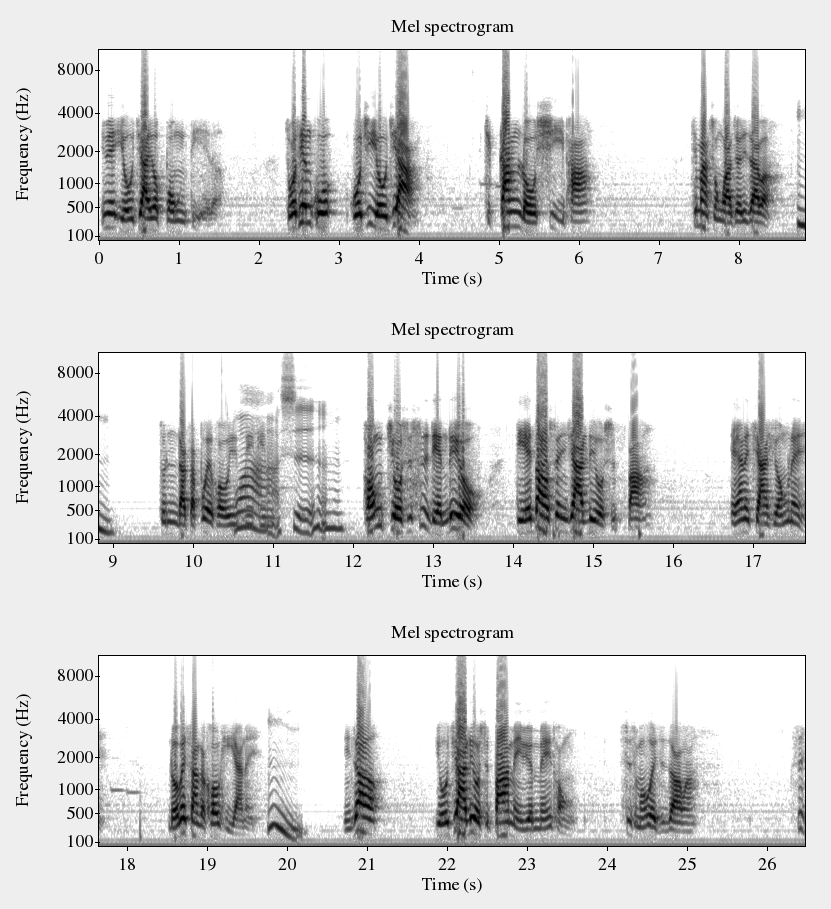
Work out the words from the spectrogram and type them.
因为油价又崩跌了。昨天国国际油价一刚落四趴，今嘛从偌济你知不？嗯，从六十八块美金，哇，是，从九十四点六跌到剩下六十八，哎呀，你真凶呢，落要三十块起啊呢。嗯，你知道油价六十八美元每桶是什么位置？知道吗？是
